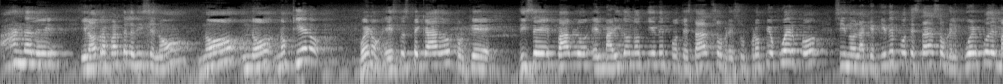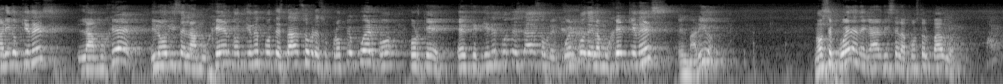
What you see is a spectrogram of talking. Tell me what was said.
ándale. Y la otra parte le dice, no, no, no, no quiero. Bueno, esto es pecado porque dice Pablo, el marido no tiene potestad sobre su propio cuerpo, sino la que tiene potestad sobre el cuerpo del marido, ¿quién es? La mujer. Y luego dice, la mujer no tiene potestad sobre su propio cuerpo, porque el que tiene potestad sobre el cuerpo de la mujer, ¿quién es? El marido. No se puede negar, dice el apóstol Pablo.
